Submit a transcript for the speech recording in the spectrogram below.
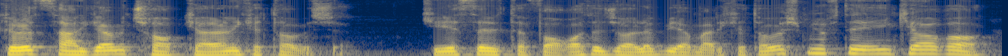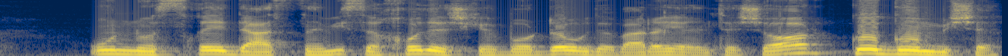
کلود سرگرم چاپ کردن کتابشه. که یه سری اتفاقات جالبی هم برای کتابش میفته این که آقا اون نسخه دستنویس خودش که برده بوده برای انتشار گوی گم میشه.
